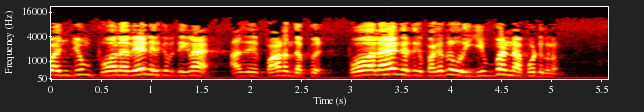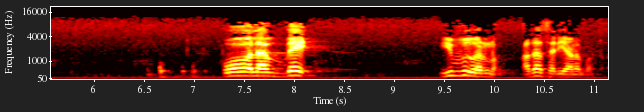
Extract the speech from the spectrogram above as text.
பஞ்சும் போலவேன்னு இருக்கு பாத்தீங்களா? அது பாடம் தப்பு. போலங்கிறதுக்கு பக்கத்துல ஒரு இவ்வண்ணா போட்டுக்கணும். போலவே. இவ்வு வரணும். அதான் சரியான பாட்டம்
